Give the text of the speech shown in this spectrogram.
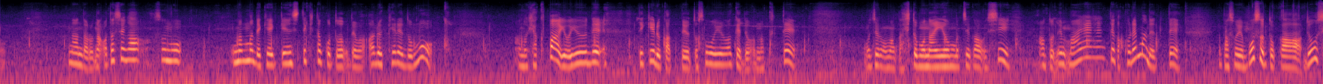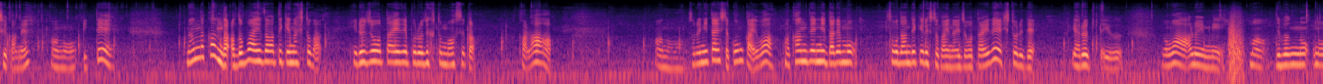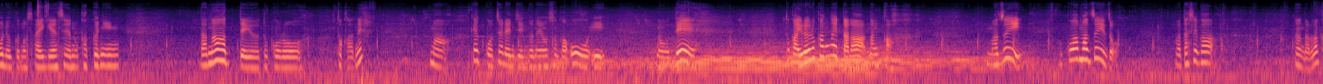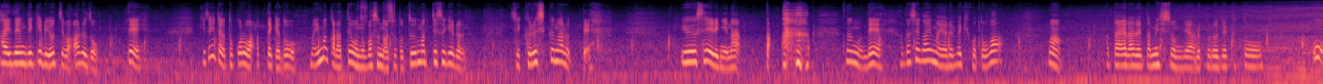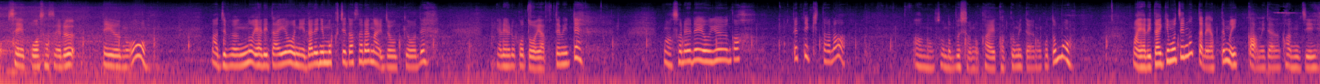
なんだろうな私がその今まで経験してきたことではあるけれどもあの100%余裕でできるかっていうとそういうわけではなくてもちろんなんか人も内容も違うしあとね前っていうかこれまでってやっぱそういうボスとか上司がねあのいてなんだかんだアドバイザー的な人がいる状態でプロジェクト回してたからあのそれに対して今回は、まあ、完全に誰も相談できる人がいない状態で1人でやるっていうのはある意味、まあ、自分の能力の再現性の確認だなっていうところとかね。まあ結構チャレンジングな要素が多いのでとかいろいろ考えたらなんかまずいここはまずいぞ。私がなんだろうな改善できる余地はあるぞって気づいたところはあったけど、まあ、今から手を伸ばすのはちょっとトゥーマッチすぎるし苦しくなるっていう整理になった。なので私が今やるべきことはまあ与えられたミッションであるプロジェクトを成功させるっていうのを、まあ、自分のやりたいように誰にも口出されない状況でやれることをやってみて、まあ、それで余裕が出てきたらあのその部署の改革みたいなこともまあ、やりたい気持ちになったらやってもいいかみたいな感じ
